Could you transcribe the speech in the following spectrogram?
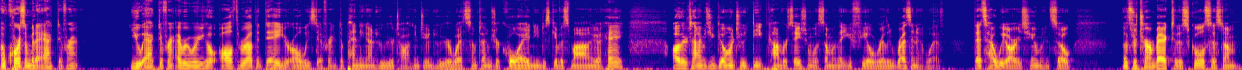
of course, I'm going to act different you act different everywhere you go. All throughout the day, you're always different depending on who you're talking to and who you're with. Sometimes you're coy and you just give a smile and you're hey. Other times you go into a deep conversation with someone that you feel really resonant with. That's how we are as humans. So let's return back to the school system.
